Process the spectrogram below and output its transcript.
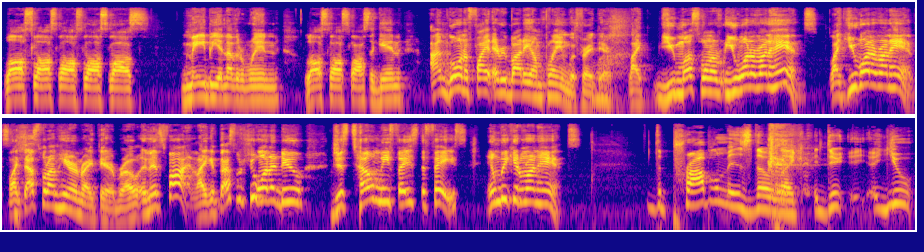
loss, loss, loss, loss, loss, maybe another win, loss, loss, loss again, I'm going to fight everybody I'm playing with right there. like you must want to you want to run hands. Like you want to run hands. Like that's what I'm hearing right there, bro. And it's fine. Like if that's what you want to do, just tell me face to face and we can run hands. the problem is though, like, do you?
